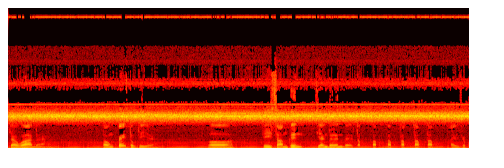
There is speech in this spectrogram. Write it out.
เจ้าวาดน่ะตรงเป๊ะตุกทีพอตีสามครึ่งเสียงเดินไป ตับตับตับตับตับตับไปสะพ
